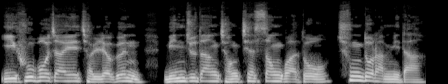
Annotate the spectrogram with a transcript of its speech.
이 후보자의 전력은 민주당 정체성과도 충돌합니다.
